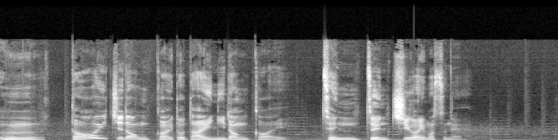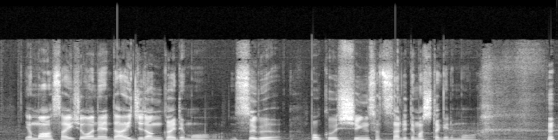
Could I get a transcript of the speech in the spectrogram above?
うん第1段階と第2段階全然違いますね。いやまあ最初はね第1段階でもすぐ僕診察されてましたけども。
